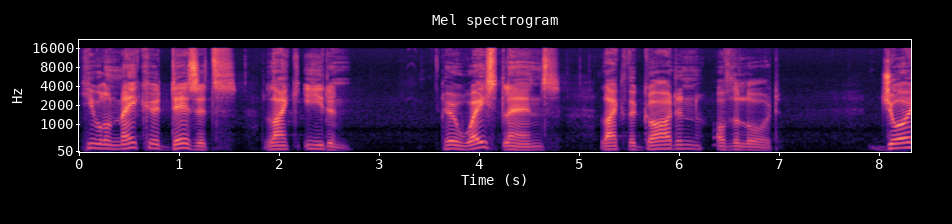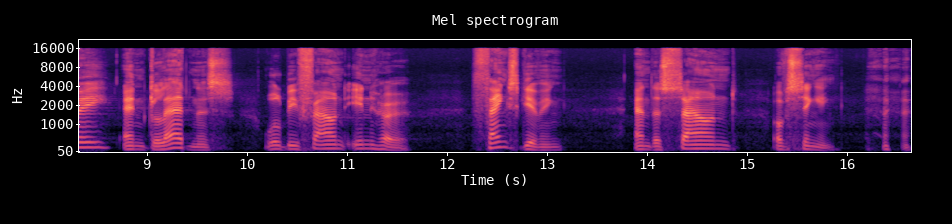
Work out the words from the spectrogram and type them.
He will make her deserts like Eden, her wastelands like the garden of the Lord. Joy and gladness will be found in her, thanksgiving and the sound of singing.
